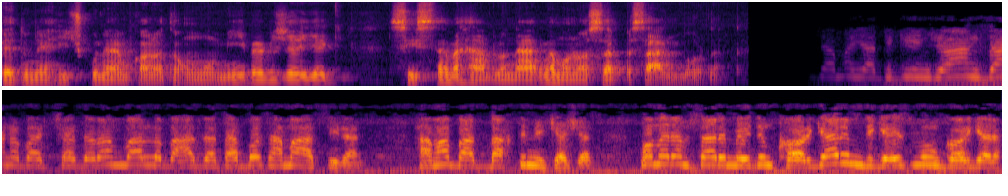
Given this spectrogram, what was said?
بدون هیچ گونه امکانات عمومی به ویژه یک سیستم حمل و نقل مناسب به سر می بردن. جمعیتی که اینجا هنگ زن و بچه دارن والا به حضرت عباس همه اسیرن. همه بدبختی می‌کشد ما میرم سر میدون کارگریم دیگه اسممون کارگره.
